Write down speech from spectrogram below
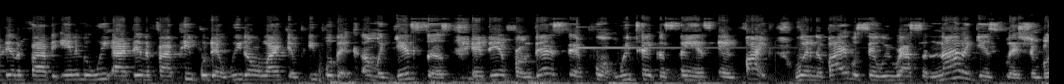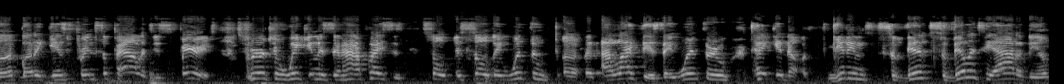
identify the enemy. We identify people that we don't like and people that come against us. And then from that standpoint, we take a stance and fight. When the Bible said we wrestle not against flesh and blood, but against principalities, spirits, spiritual wickedness in high places. So, so they went through. Uh, I like this. They went through taking, uh, getting civil, civility out of them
